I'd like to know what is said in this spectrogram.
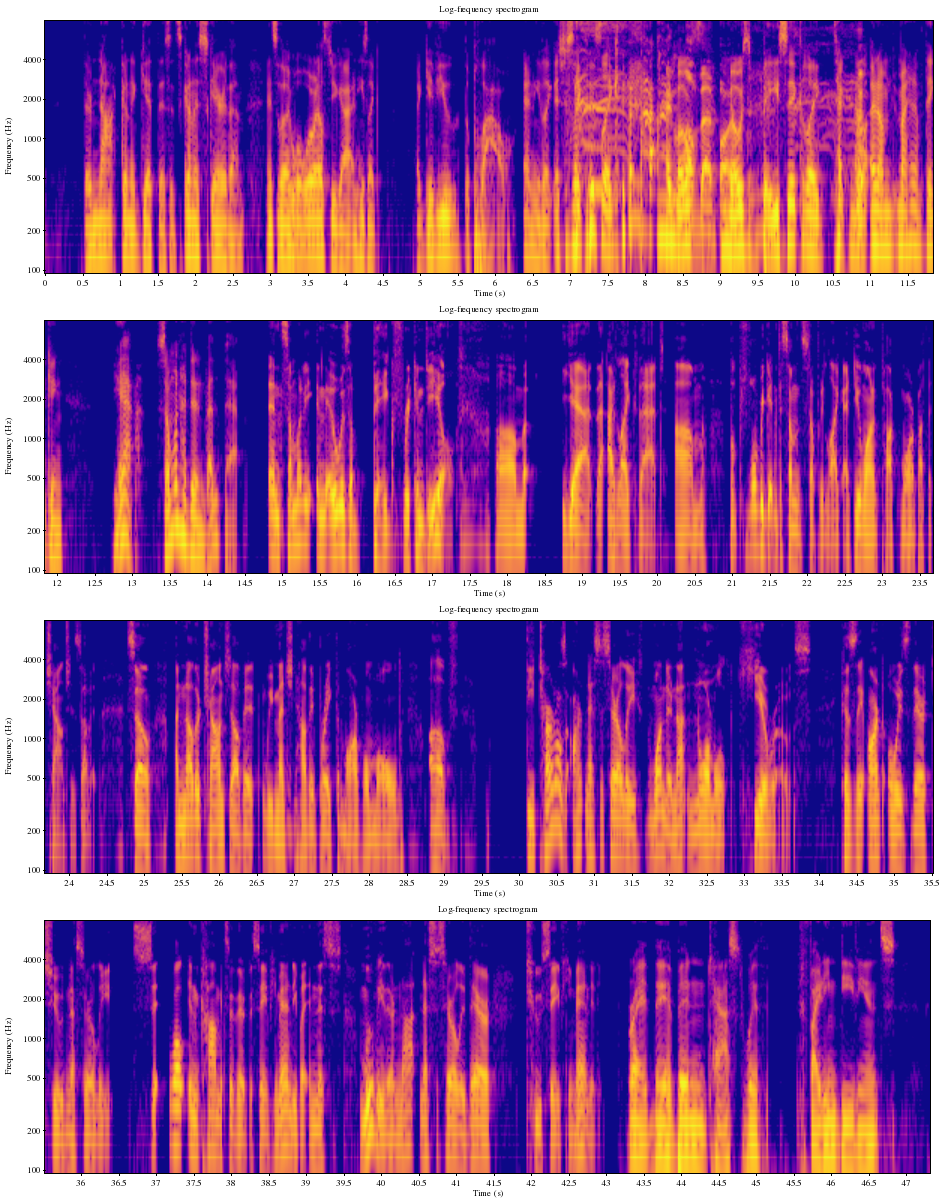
They're not gonna get this. It's gonna scare them. And so they're like, well, what else do you got? And he's like, I give you the plow. And he like, it's just like this like I love that part. most basic like technology. and I'm in my head, I'm thinking, yeah, someone had to invent that. and somebody and it was a big freaking deal um yeah i liked that um but before we get into some of the stuff we like i do want to talk more about the challenges of it so another challenge of it we mentioned how they break the marvel mold of the eternals aren't necessarily one they're not normal heroes because they aren't always there to necessarily sit well in comics they're there to save humanity but in this movie they're not necessarily there to save humanity Right. They have been tasked with fighting deviants.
